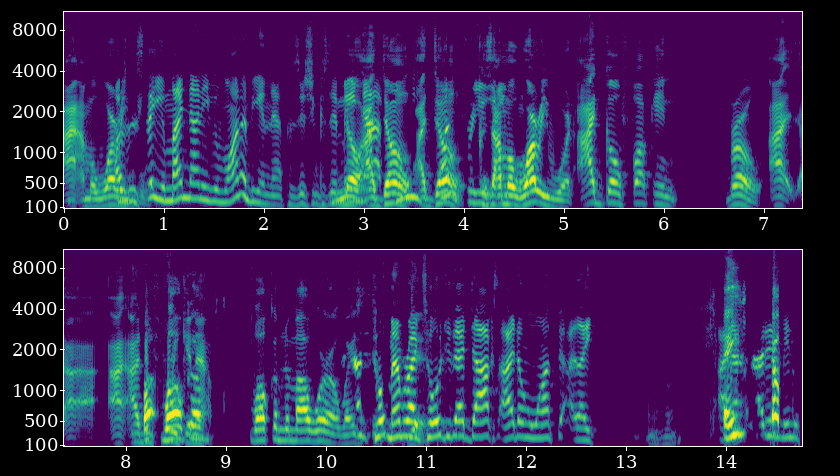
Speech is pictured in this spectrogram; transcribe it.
I'm a worry. I was gonna ward. say you might not even want to be in that position because it may No, I don't. be I don't because I'm a worry ward. I'd go fucking, bro. I I I I'd be Wel- freaking welcome, out. welcome to my world. I Wasted. told- remember, I told you that, Docs. I don't want that. Like, Mhm. I, Hey, I didn't mean to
